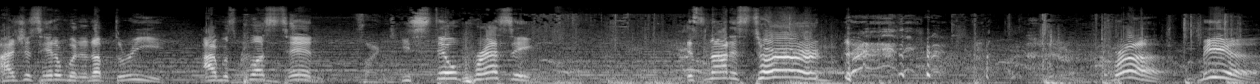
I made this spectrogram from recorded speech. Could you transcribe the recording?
I just hit him with an up three. I was plus 10. He's still pressing. It's not his turn. Bruh, Mia.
